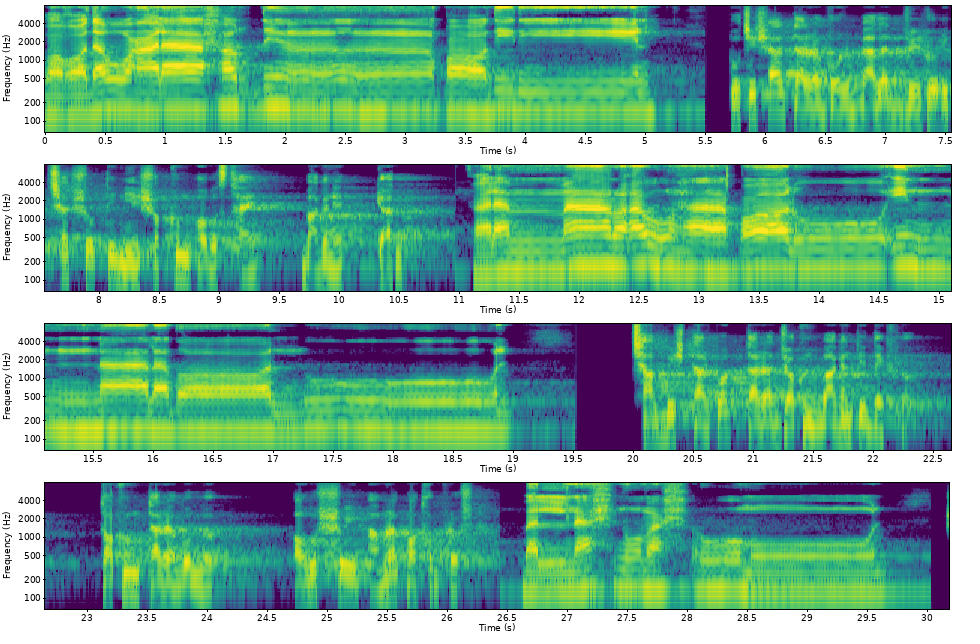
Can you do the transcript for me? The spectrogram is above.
وغدوا على حرد قادرين পঁচিশ আর তারা ভোরবেলা দৃঢ় ইচ্ছার শক্তি নিয়ে সক্ষম অবস্থায় বাগানে গেল فلما رأوها قالوا إنا لضالون ছাব্বিশ তারপর তারা যখন বাগানটি দেখল তখন তারা বলল অবশ্যই আমরা পথভ্রষ্ট بل نحن محرومون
